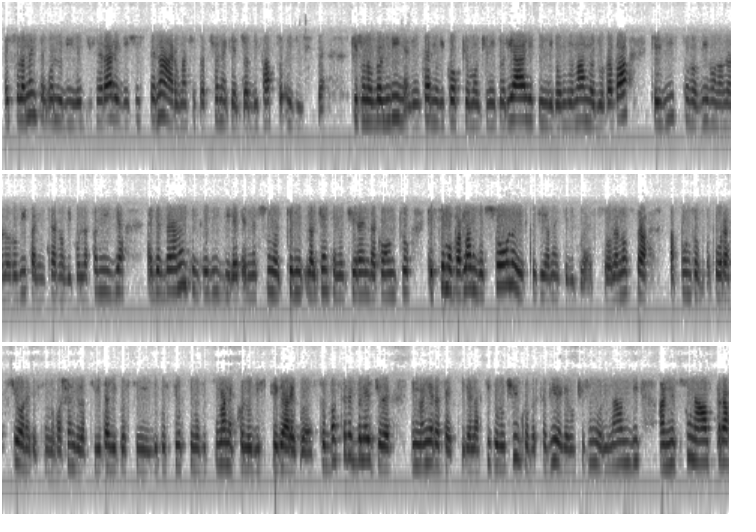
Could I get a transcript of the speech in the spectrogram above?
è solamente quello di legiferare e di sistemare una situazione che già di fatto esiste. Ci sono bambini all'interno di coppie omogenitoriali, quindi con due mamme e due papà, che esistono, vivono la loro vita all'interno di quella famiglia ed è veramente incredibile che, nessuno, che la gente non si renda conto che stiamo parlando solo e esclusivamente di questo. La nostra appunto operazione che stiamo facendo l'attività di, di queste ultime settimane quello di spiegare questo. Basterebbe leggere in maniera settica l'articolo 5 per capire che non ci sono rimandi a nessun'altra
